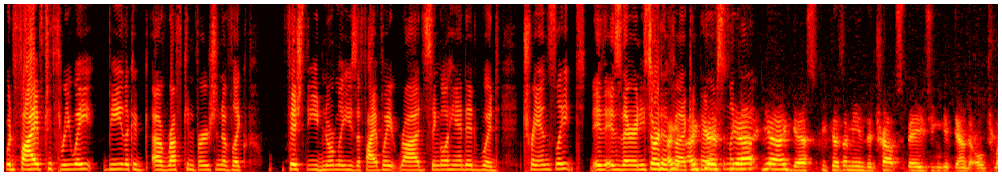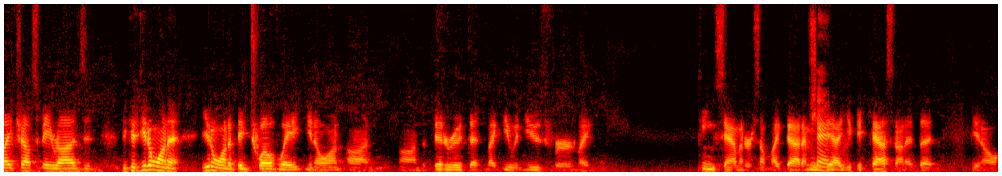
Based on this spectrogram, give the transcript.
would five to three weight be like a, a rough conversion of like fish that you'd normally use a five weight rod single-handed would translate? Is, is there any sort of uh, comparison guess, yeah, like that? Yeah, I guess because I mean the trout speys you can get down to ultralight trout spey rods because you don't want to you don't want a big 12 weight you know on on on the Bitterroot that like you would use for like king salmon or something like that. I mean, sure. yeah, you could cast on it, but you know,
